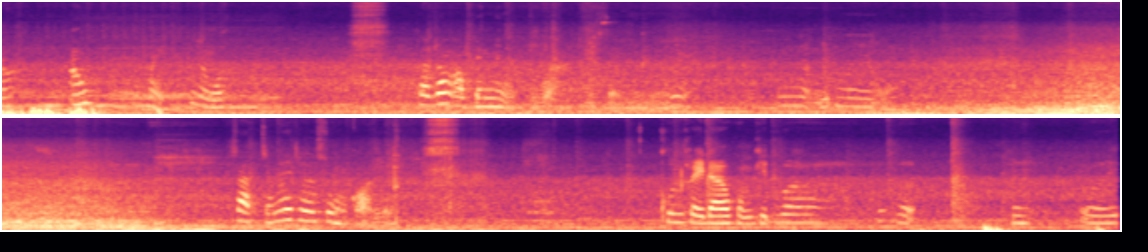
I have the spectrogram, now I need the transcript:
เอาเอาใหม่ไม่รู้วะเราต้องเอาเป็นหนึ่งตัวใส่ในนี้อยากเล็บมือสัตว์จะให้เธอสุ่มก่อนเลย คุณไข่ดาวผมคิดว่าเออเออเอ้ย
